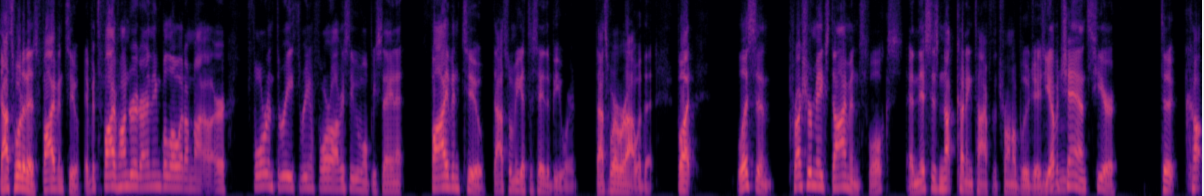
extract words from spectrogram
That's what it is. Five and two. If it's 500 or anything below it, I'm not, or four and three, three and four, obviously we won't be saying it. Five and two. That's when we get to say the B word. That's where we're at with it. But listen, pressure makes diamonds, folks. And this is nut cutting time for the Toronto Blue Jays. You have a Mhm. chance here to come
